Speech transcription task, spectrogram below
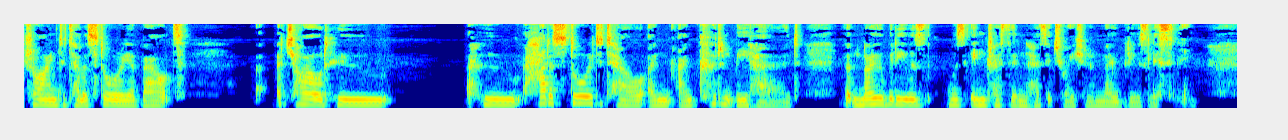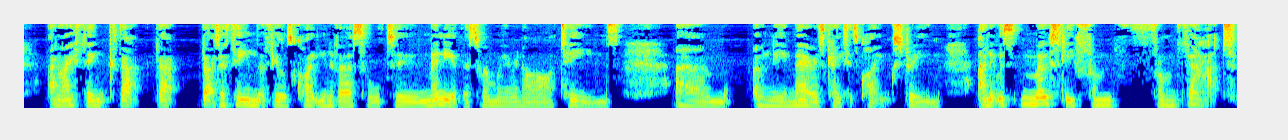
trying to tell a story about a child who who had a story to tell and, and couldn't be heard, that nobody was, was interested in her situation and nobody was listening. And I think that, that that's a theme that feels quite universal to many of us when we're in our teens. Um, only in Mary's case, it's quite extreme. And it was mostly from from that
